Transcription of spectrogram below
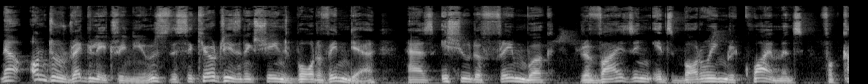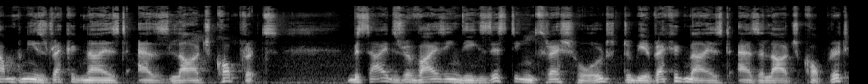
Now, on to regulatory news. The Securities and Exchange Board of India has issued a framework revising its borrowing requirements for companies recognized as large corporates. Besides revising the existing threshold to be recognized as a large corporate,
